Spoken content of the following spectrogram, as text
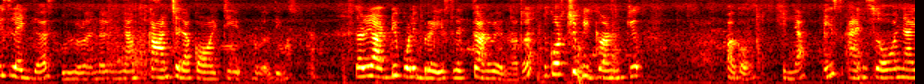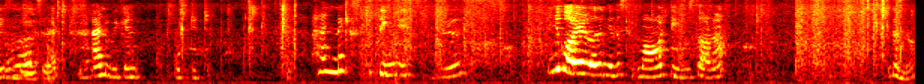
it's like this ഉള്ളൂ ഞാൻ കാണിച്ചു തരാം ക്വാളിറ്റി തിങ്സ് ഇതൊരു അടിപൊളി ബ്രേസ്ലെറ്റ് ആണ് വരുന്നത്. ഇത് കുറച്ച് ബിഗ് ആണ്. എനിക്ക് പകം ഇല്ല. Is and so nice bracelet and we can put and next thing is ഇനി കുറേ ഉള്ളത് ഇങ്ങനത്തെ സ്മാൾ തിങ്സ് ആണ്. ഇതുണ്ടോ?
